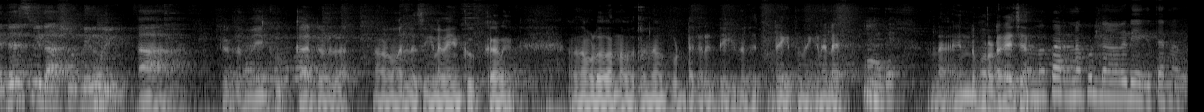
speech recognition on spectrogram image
എന്റെ സ്മിത ആ ഇവിടുത്തെ മെയിൻ കുക്കായിട്ട് ഇവിടുത്തെ നമ്മുടെ മല്ല സിംഗിന്റെ മെയിൻ കുക്കാണ് അപ്പൊ നമ്മൾ വന്നപ്പോ തന്നെ ഫുഡൊക്കെ റെഡി ആക്കി സെറ്റ് ആക്കി തന്നിക്കണല്ലേ അതെ. അല്ല എന്റെ പൊറോട്ട കഴിച്ചാ? പറഞ്ഞ ഫുഡാണ് തരണത്.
